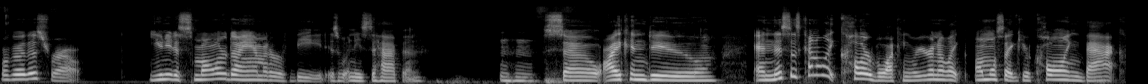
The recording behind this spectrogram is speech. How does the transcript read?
or go this route you need a smaller diameter of bead is what needs to happen. Mm-hmm. So I can do, and this is kind of like color blocking where you're going to like almost like you're calling back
